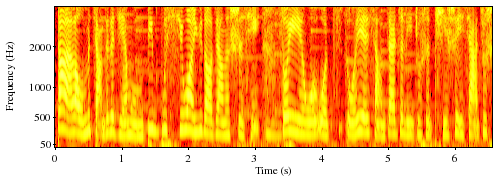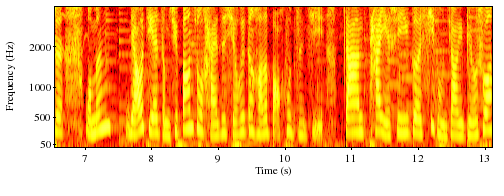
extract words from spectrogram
当然了，我们讲这个节目，我们并不希望遇到这样的事情，所以我我我也想在这里就是提示一下，就是我们了解怎么去帮助孩子学会更好的保护自己。当然，它也是一个系统教育，比如说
